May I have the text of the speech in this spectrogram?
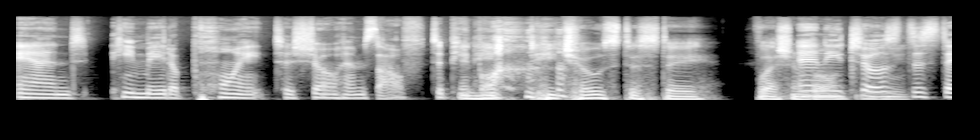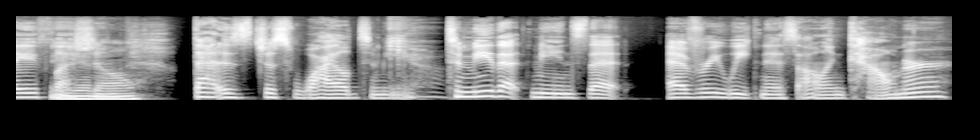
and he made a point to show himself to And people he, he chose to stay flesh and, and bone. he chose Mhm. to stay flesh you and know, that is just wild to me. Yeah. To me, that means that every weakness I'll encounter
